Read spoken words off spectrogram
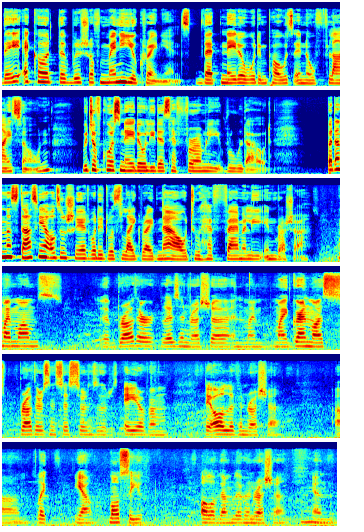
they echoed the wish of many Ukrainians that NATO would impose a no fly zone, which of course NATO leaders have firmly ruled out. But Anastasia also shared what it was like right now to have family in Russia. My mom's uh, brother lives in Russia, and my, my grandma's brothers and sisters, there's eight of them, they all live in Russia. Um, like, yeah, mostly all of them live in Russia, mm-hmm. and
